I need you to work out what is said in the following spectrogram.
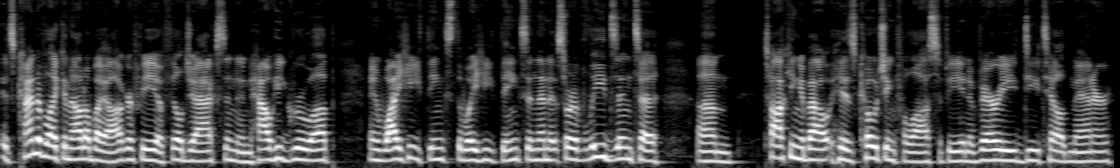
it's kind of like an autobiography of Phil Jackson and how he grew up and why he thinks the way he thinks, and then it sort of leads into um, talking about his coaching philosophy in a very detailed manner,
